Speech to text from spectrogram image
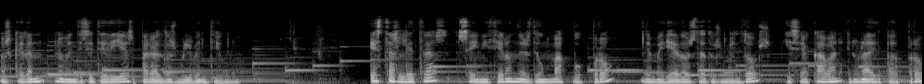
nos quedan 97 días para el 2021. Estas letras se iniciaron desde un MacBook Pro de mediados de 2002 y se acaban en un iPad Pro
